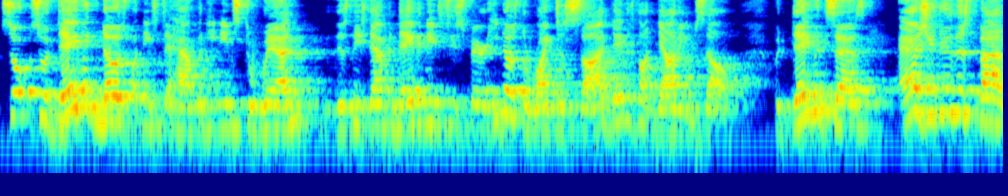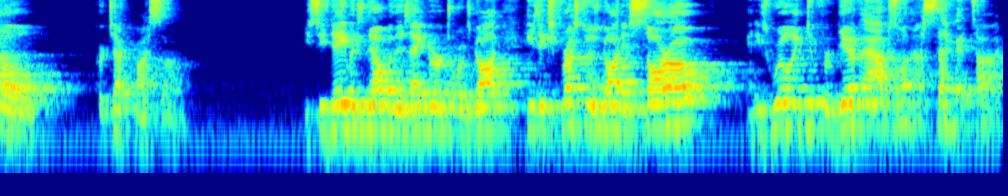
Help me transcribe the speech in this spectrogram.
So, so David knows what needs to happen. He needs to win. This needs to happen. David needs to be spared. He knows the righteous side. David's not doubting himself. But David says, as you do this battle, protect my son. You see, David's dealt with his anger towards God. He's expressed to his God his sorrow and he's willing to forgive Absalom a second time.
